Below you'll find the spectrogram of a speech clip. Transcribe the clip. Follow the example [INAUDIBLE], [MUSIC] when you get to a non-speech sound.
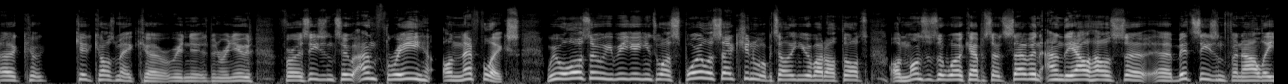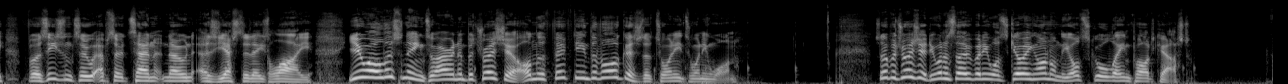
Kid Cosmic uh, renew- has been renewed for season two and three on Netflix. We will also be getting into our spoiler section. We'll be telling you about our thoughts on Monsters at Work episode seven and the Owl House uh, uh, mid-season finale for season two, episode ten, known as Yesterday's Lie. You are listening to Aaron and Patricia on the 15th of August of 2021. So, Patricia, do you want to tell everybody what's going on on the Old School Lane podcast?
